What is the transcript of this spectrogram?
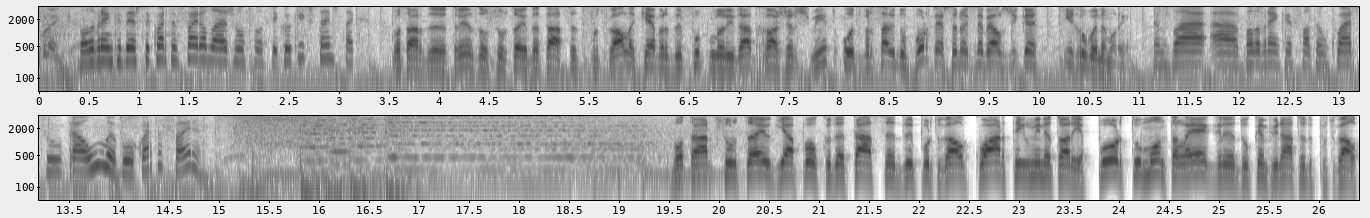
Branca. Bola Branca desta quarta-feira. Olá, João Fonseca. O que é que está em destaque? Boa tarde, Teresa. O sorteio da Taça de Portugal, a quebra de popularidade de Roger Schmidt, o adversário do Porto esta noite na Bélgica e Ruben Amorim. Vamos lá à Bola Branca. Falta um quarto para uma boa quarta-feira. Boa tarde. Sorteio de há pouco da Taça de Portugal, quarta eliminatória. Porto Montalegre do Campeonato de Portugal.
